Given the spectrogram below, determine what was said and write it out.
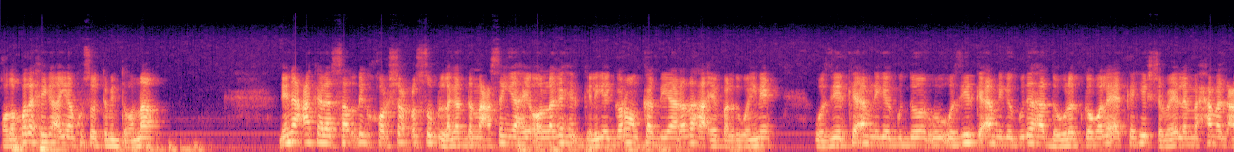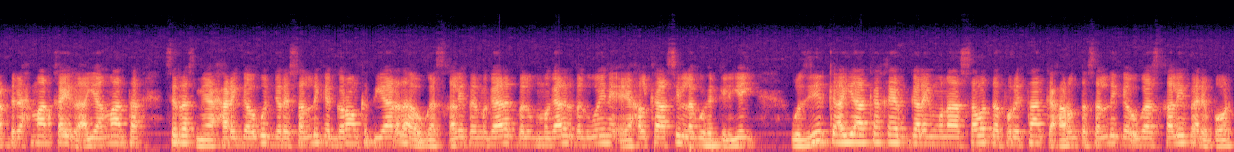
Qodobada xiga ayaan ku soo tabin doonaa dhinaca kale saldhig qorshe cusub laga damacsan yahay oo laga hirgeliyey garoonka diyaaradaha ee beledweyne wasiirka amniga wasiirka amniga gudaha dowlad goboleedka hirshabelle maxamed cabdiraxmaan khayre ayaa maanta si rasmi ah xarigga ugu jiray saldhigga garoonka diyaaradaha ugaas khaliif ee magaalada beledweyne ee halkaasi lagu hirgeliyey. Wasiirka ayaa ka qayb galay munaasabada furitaanka xarunta saldhigga ugaas khaliif airport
